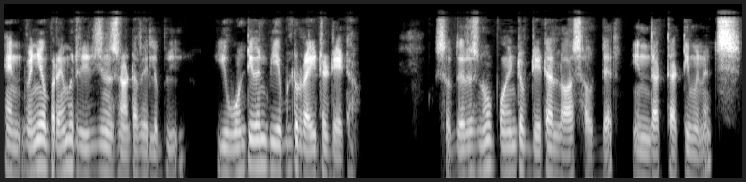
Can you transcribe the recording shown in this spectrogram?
And when your primary region is not available, you won't even be able to write a data. So there is no point of data loss out there in that 30 minutes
